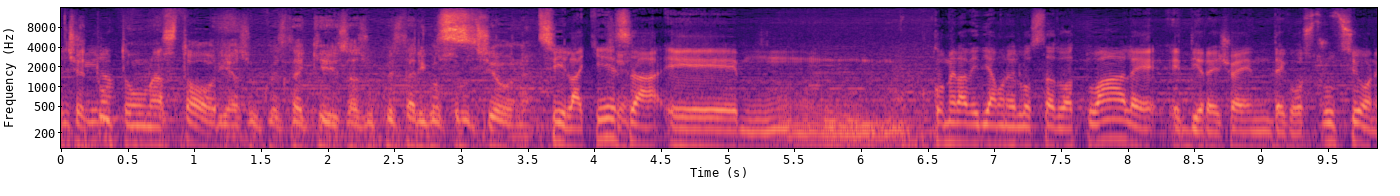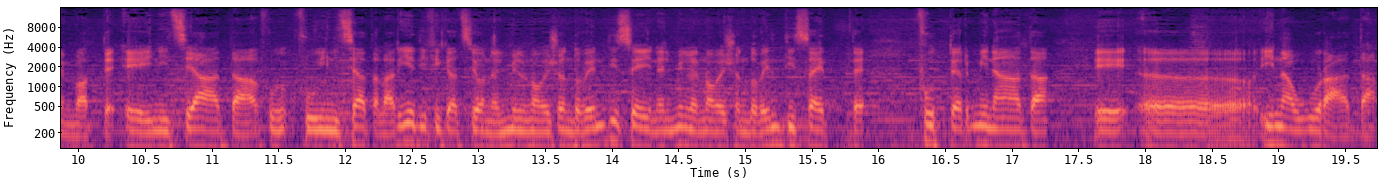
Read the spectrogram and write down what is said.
c'è tutta una storia su questa chiesa, su questa ricostruzione. Sì, sì la chiesa sì. è... Mh, come la vediamo nello stato attuale è di recente costruzione, infatti iniziata, fu, fu, iniziata la riedificazione nel 1926, nel 1927 fu terminata e eh, inaugurata.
